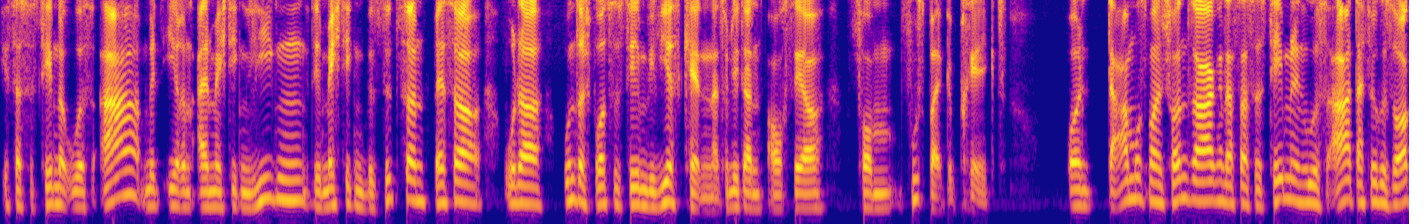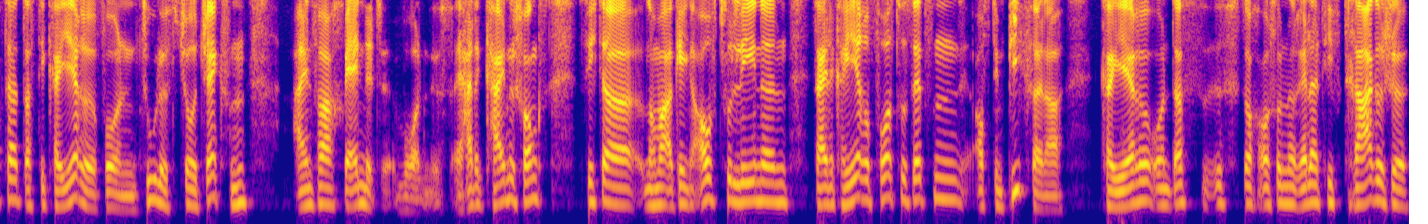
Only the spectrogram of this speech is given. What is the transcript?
ist das System der USA mit ihren allmächtigen Ligen, den mächtigen Besitzern besser oder unser Sportsystem, wie wir es kennen, natürlich dann auch sehr vom Fußball geprägt. Und da muss man schon sagen, dass das System in den USA dafür gesorgt hat, dass die Karriere von Julius Joe Jackson einfach beendet worden ist. Er hatte keine Chance, sich da nochmal gegen aufzulehnen, seine Karriere fortzusetzen auf dem Peak seiner Karriere. Und das ist doch auch schon eine relativ tragische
